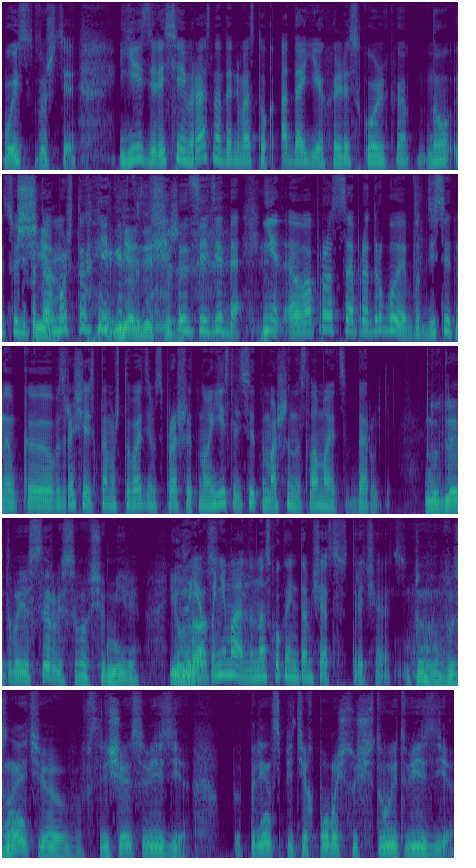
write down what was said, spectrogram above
Ой, слушайте, ездили семь раз на Дальний Восток, а доехали сколько? Ну, судя Все. по тому, что Игорь Я здесь тут сидит, да. Нет, э, вопрос э, про другое. Вот действительно, к, возвращаясь к тому, что Вадим спрашивает, но если действительно машина сломается в дороге? Ну, для этого есть сервисы во всем мире. И ну, у нас... я понимаю, но насколько они там сейчас встречаются? Вы знаете, встречаются везде в принципе, техпомощь существует везде.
